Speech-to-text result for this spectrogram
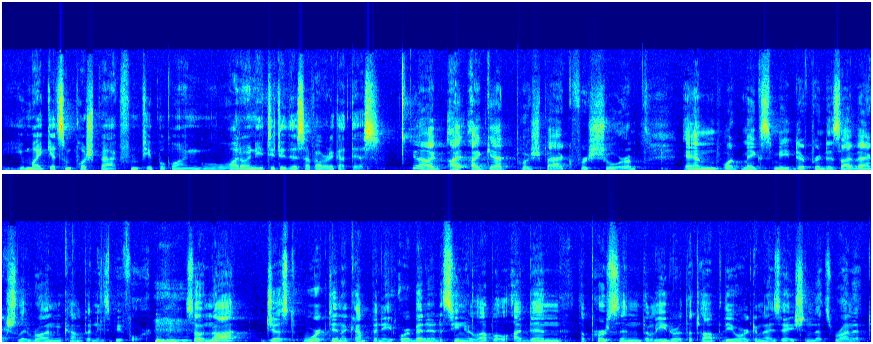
you might get some pushback from people going, well, "Why do I need to do this? I've already got this." Yeah, I, I, I, get pushback for sure. And what makes me different is I've actually run companies before. Mm-hmm. So, not just worked in a company or been at a senior level, I've been the person, the leader at the top of the organization that's run it.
